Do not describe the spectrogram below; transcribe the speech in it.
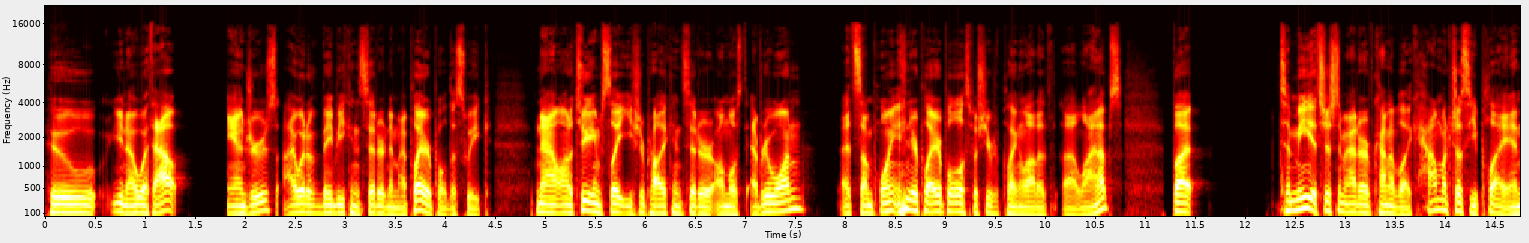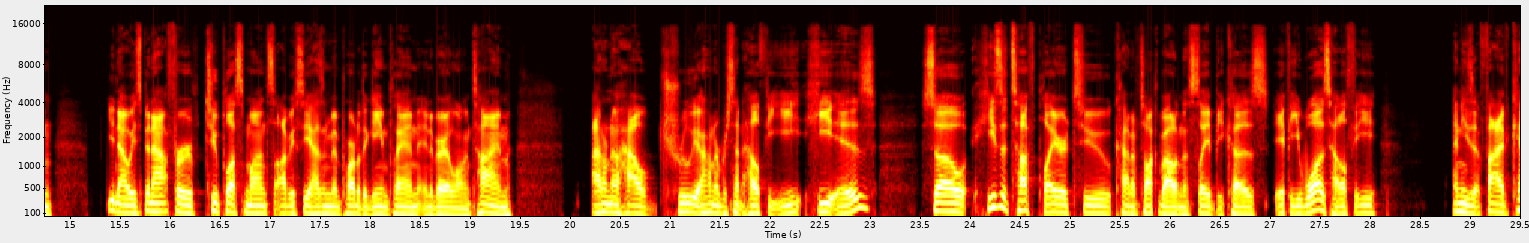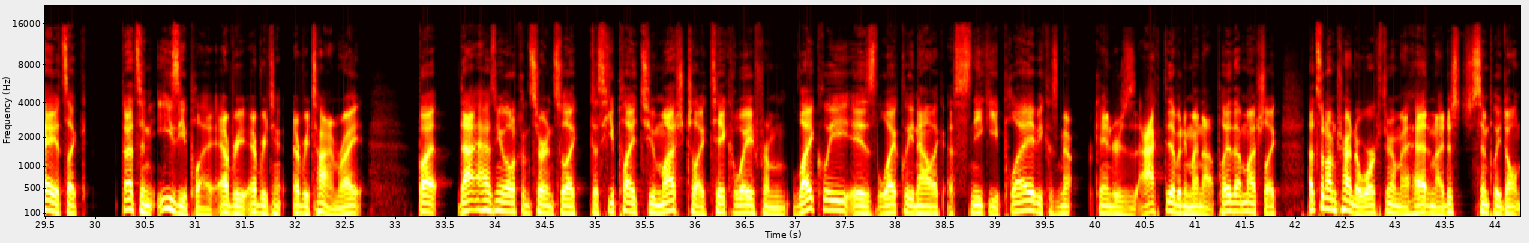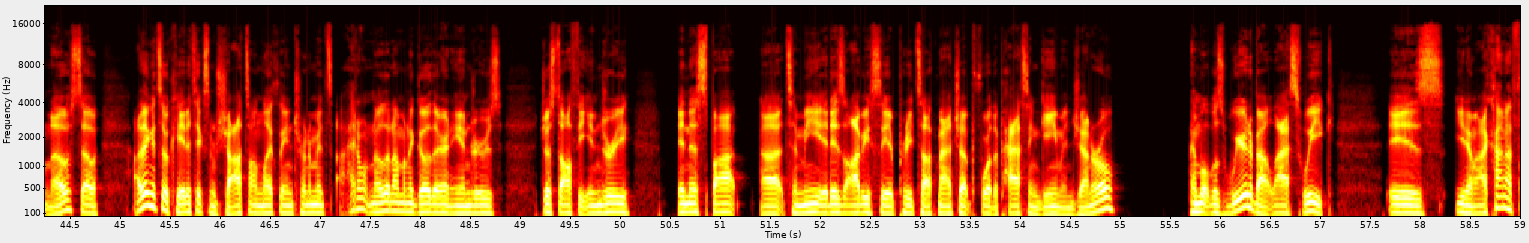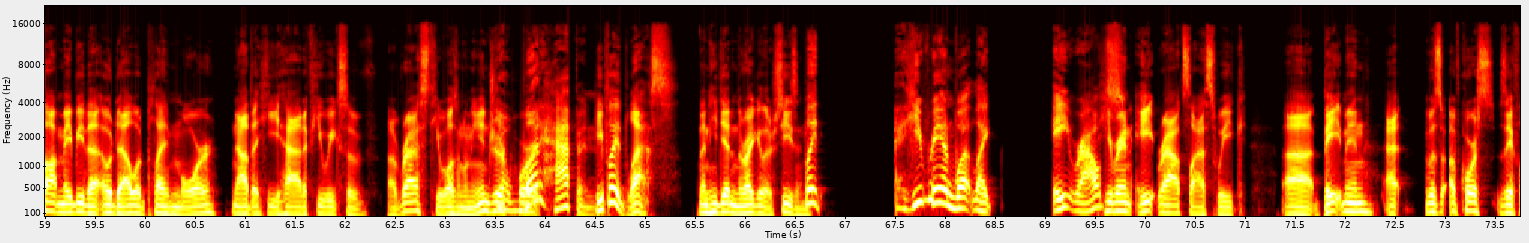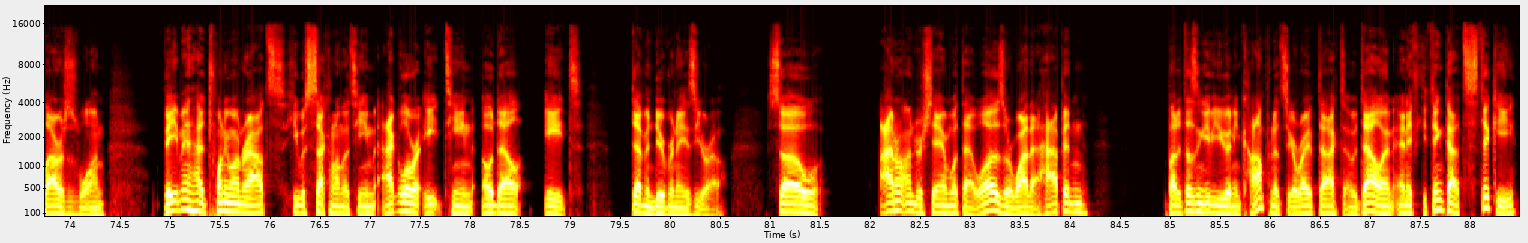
who, you know, without Andrews, I would have maybe considered in my player pool this week. Now, on a two game slate, you should probably consider almost everyone at some point in your player pool, especially if you're playing a lot of uh, lineups. But to me, it's just a matter of kind of like how much does he play? And, you know, he's been out for two plus months. Obviously, hasn't been part of the game plan in a very long time. I don't know how truly 100% healthy he is. So he's a tough player to kind of talk about on the slate because if he was healthy and he's at 5K, it's like that's an easy play every every every time, right? But that has me a little concerned. So, like, does he play too much to like take away from Likely? Is Likely now like a sneaky play because Mark Andrews is active and he might not play that much? Like, that's what I'm trying to work through in my head, and I just simply don't know. So, I think it's okay to take some shots on Likely in tournaments. I don't know that I'm going to go there in Andrews just off the injury in this spot. Uh, to me, it is obviously a pretty tough matchup for the passing game in general. And what was weird about last week is, you know, I kind of thought maybe that Odell would play more now that he had a few weeks of, of rest. He wasn't on the injury Yeah, report. what happened? He played less than he did in the regular season. But he ran what, like eight routes? He ran eight routes last week. Uh, Bateman at was of course Zay Flowers was one. Bateman had 21 routes. He was second on the team. Agholor 18, Odell 8, Devin Duvernay 0. So I don't understand what that was or why that happened, but it doesn't give you any confidence to go right back to Odell. And, and if you think that's sticky,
